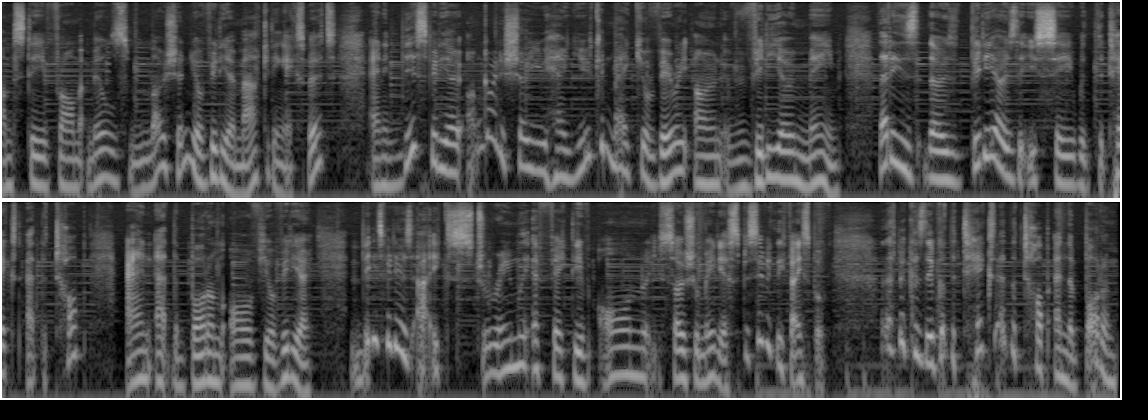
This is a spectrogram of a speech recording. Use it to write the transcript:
I'm Steve from Mills Motion, your video marketing experts, and in this video I'm going to show you how you can make your very own video meme. That is those videos that you see with the text at the top and at the bottom of your video. These videos are extremely effective on social media, specifically Facebook. That's because they've got the text at the top and the bottom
